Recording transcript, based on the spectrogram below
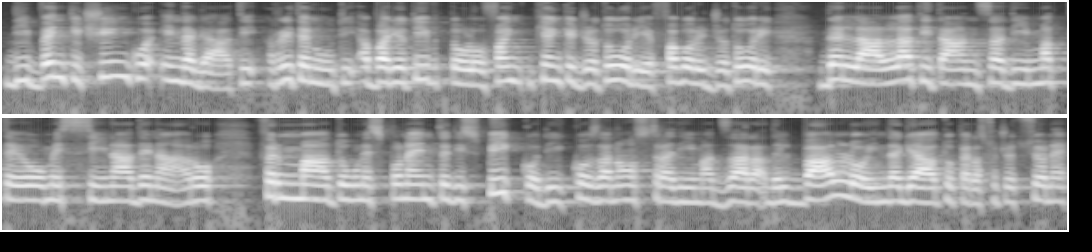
di 25 indagati ritenuti a vario titolo fiancheggiatori e favoreggiatori della latitanza di Matteo Messina Denaro. Fermato un esponente di spicco di Cosa Nostra di Mazzara del Vallo, indagato per associazione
